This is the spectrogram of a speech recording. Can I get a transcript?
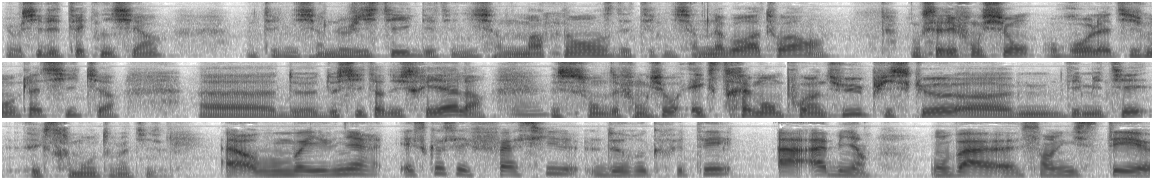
mais aussi des techniciens des techniciens de logistique, des techniciens de maintenance, des techniciens de laboratoire. Donc c'est des fonctions relativement classiques euh, de, de sites industriels, mmh. mais ce sont des fonctions extrêmement pointues puisque euh, des métiers extrêmement automatisés. Alors vous me voyez venir, est-ce que c'est facile de recruter à Amiens? On va euh, s'en lister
